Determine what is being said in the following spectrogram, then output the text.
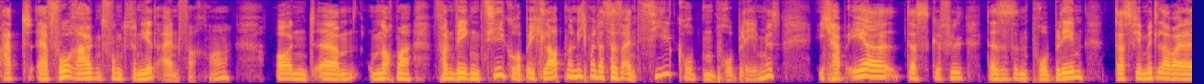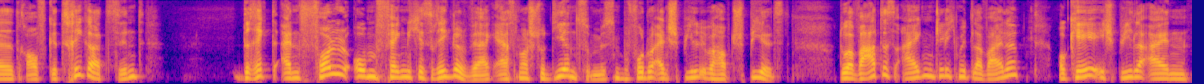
hat hervorragend funktioniert einfach. Ne? Und ähm, um nochmal von wegen Zielgruppe, ich glaube noch nicht mal, dass das ein Zielgruppenproblem ist. Ich habe eher das Gefühl, das ist ein Problem, dass wir mittlerweile darauf getriggert sind, direkt ein vollumfängliches Regelwerk erstmal studieren zu müssen, bevor du ein Spiel überhaupt spielst. Du erwartest eigentlich mittlerweile, okay, ich spiele ein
